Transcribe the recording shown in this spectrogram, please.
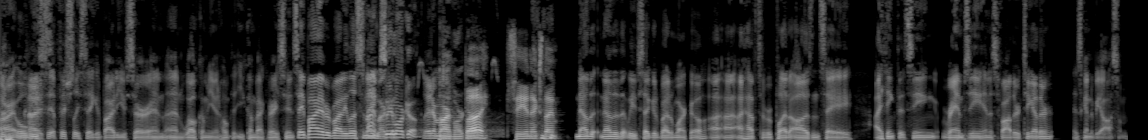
All right. Well, Nice. we officially say goodbye to you, sir, and, and welcome you, and hope that you come back very soon. Say bye, everybody listening. Bye, Marco. See you, Marco. Later, Bye, Marco. Bye. See you next time. Now that now that, that we've said goodbye to Marco, I, I, I have to reply to Oz and say I think that seeing Ramsay and his father together is going to be awesome.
